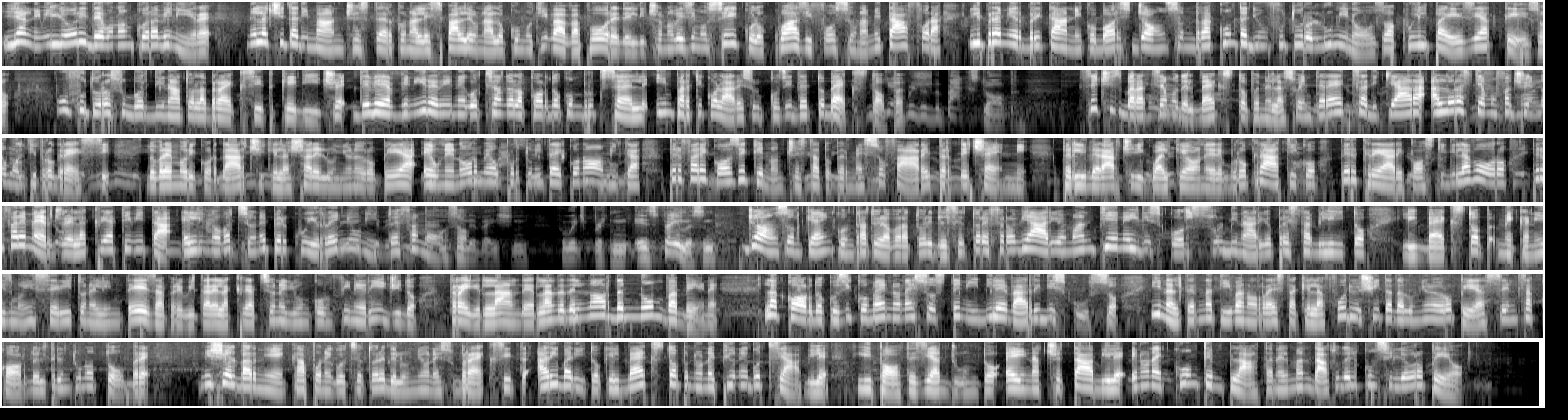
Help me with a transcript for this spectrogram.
Gli anni migliori devono ancora venire. Nella città di Manchester, con alle spalle una locomotiva a vapore del XIX secolo, quasi fosse una metafora, il premier britannico Boris Johnson racconta di un futuro luminoso a cui il paese è atteso. Un futuro subordinato alla Brexit che, dice, deve avvenire rinegoziando l'accordo con Bruxelles, in particolare sul cosiddetto backstop. Se ci sbarazziamo del backstop nella sua interezza, dichiara, allora stiamo facendo molti progressi. Dovremmo ricordarci che lasciare l'Unione Europea è un'enorme opportunità economica per fare cose che non ci è stato permesso fare per decenni, per liberarci di qualche onere burocratico, per creare posti di lavoro, per far emergere la creatività e l'innovazione per cui il Regno Unito è famoso. Johnson, che ha incontrato i lavoratori del settore ferroviario, mantiene il discorso sul binario prestabilito. Il backstop, meccanismo inserito nell'intesa per evitare la creazione di un confine rigido tra Irlanda e Irlanda del Nord, non va bene. L'accordo così com'è non è sostenibile e va ridiscusso. In alternativa non resta che la fuoriuscita dall'Unione Europea senza accordo il 31 ottobre. Michel Barnier, capo negoziatore dell'Unione su Brexit, ha ribadito che il backstop non è più negoziabile. L'ipotesi, ha aggiunto, è inaccettabile e non è contemplata nel mandato del Consiglio europeo.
